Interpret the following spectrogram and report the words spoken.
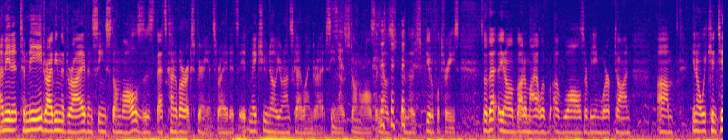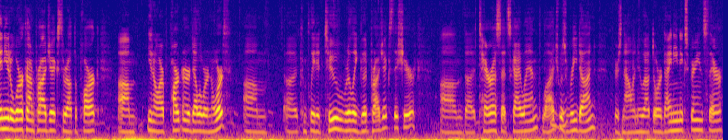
I mean, it, to me, driving the drive and seeing stone walls is that's kind of our experience, right? It's it makes you know you're on Skyline Drive, seeing those stone walls and those and those beautiful trees. So that you know, about a mile of, of walls are being worked on. Um, you know, we continue to work on projects throughout the park. Um, you know, our partner Delaware North um, uh, completed two really good projects this year. Um, the terrace at Skyland Lodge was redone. There's now a new outdoor dining experience there.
